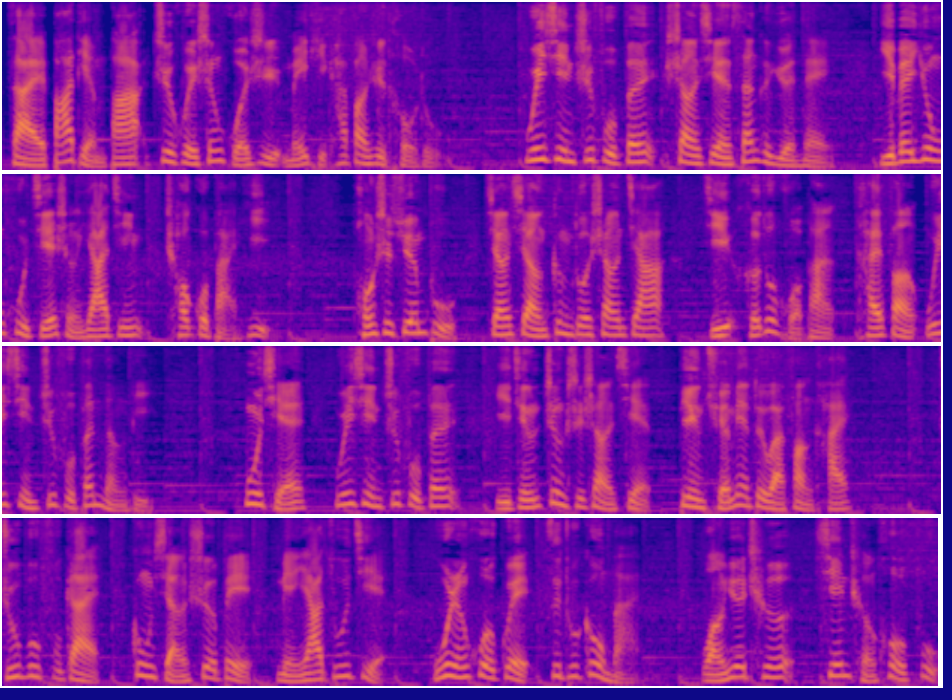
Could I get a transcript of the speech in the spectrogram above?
在八点八智慧生活日媒体开放日透露，微信支付分上线三个月内。已为用户节省押金超过百亿，同时宣布将向更多商家及合作伙伴开放微信支付分能力。目前，微信支付分已经正式上线并全面对外放开，逐步覆盖共享设备免押租借、无人货柜自助购买、网约车先乘后付、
